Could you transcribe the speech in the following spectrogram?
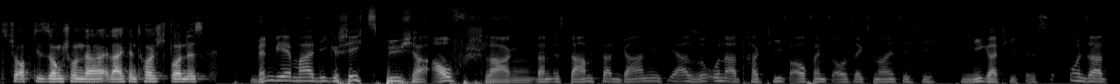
so oft die Saison schon da leicht enttäuscht worden ist. Wenn wir mal die Geschichtsbücher aufschlagen, dann ist Darmstadt gar nicht ja, so unattraktiv, auch wenn es aus 96 Sicht negativ ist. Unser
